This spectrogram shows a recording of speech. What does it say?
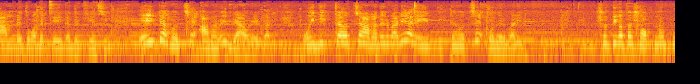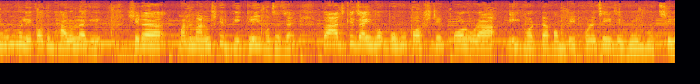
নামলে তোমাদেরকে এইটা দেখিয়েছি। এইটা হচ্ছে আমার ওই দেওরের বাড়ি। ওই দিকটা হচ্ছে আমাদের বাড়ি আর এই দিকটা হচ্ছে ওদের বাড়ি। সত্যি কথা, স্বপ্ন পূরণ হলে কত ভালো লাগে, সেটা মানে মানুষকে দেখলেই বোঝা যায়। তো আজকে যাই হোক, বহু কষ্টের পর ওরা এই ঘরটা কমপ্লিট করেছে, এই যে হোম হচ্ছিল।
